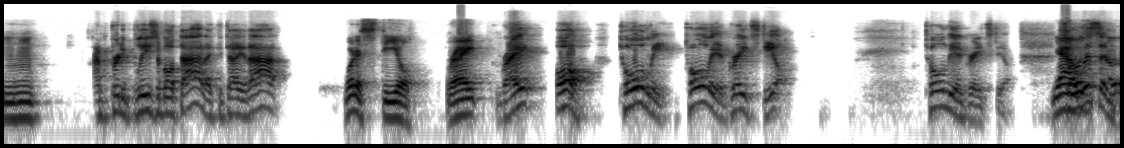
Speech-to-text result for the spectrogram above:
Mm-hmm. I'm pretty pleased about that. I can tell you that. What a steal, right? Right? Oh, totally, totally a great steal totally a great steal. Yeah, So was- listen, uh,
